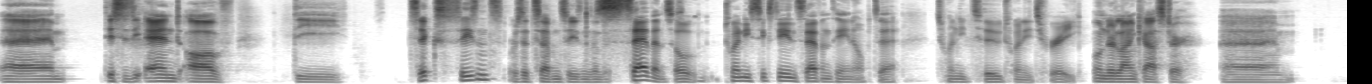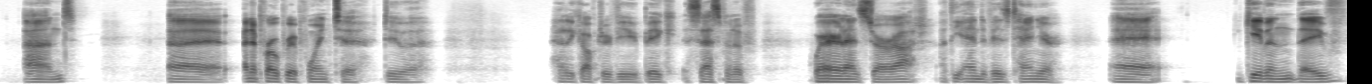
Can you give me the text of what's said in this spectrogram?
Um, this is the end of the six seasons, or is it seven seasons? Seven. So 2016 17 up to 22 23. Under Lancaster. Um, and uh, an appropriate point to do a helicopter view, big assessment of where Leinster are at at the end of his tenure uh, given they've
